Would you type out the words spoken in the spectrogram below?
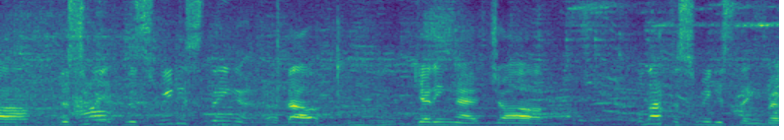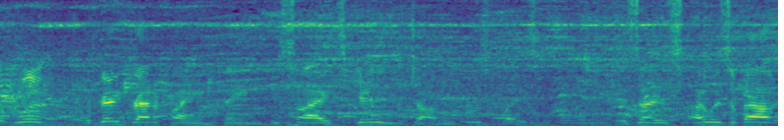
Um, the, how- sweet, the sweetest thing about getting that job, well, not the sweetest thing, but one a very gratifying thing besides getting the job in the first place, is I was, I was about,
